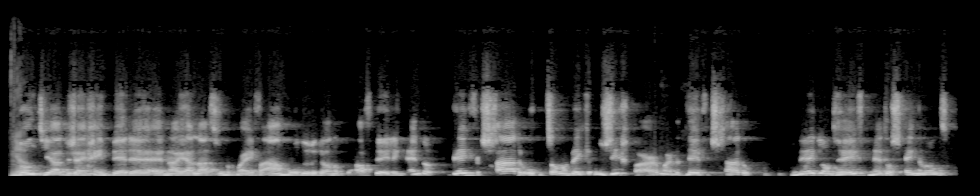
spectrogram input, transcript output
Ja. Want ja, er zijn geen bedden en nou ja, laten we nog maar even aanmodderen dan op de afdeling. En dat levert schade op. Het is allemaal een beetje onzichtbaar, maar dat levert schade op. Nederland heeft, net als Engeland,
